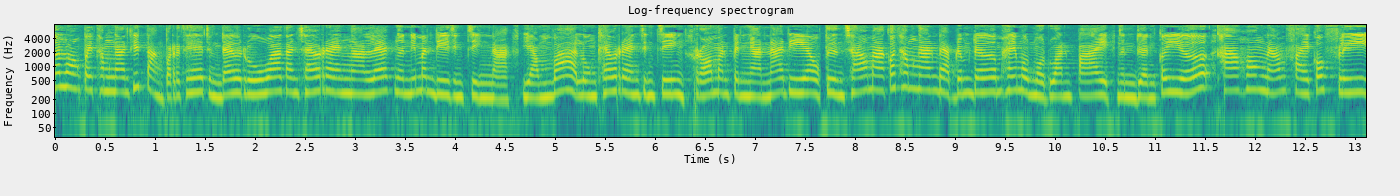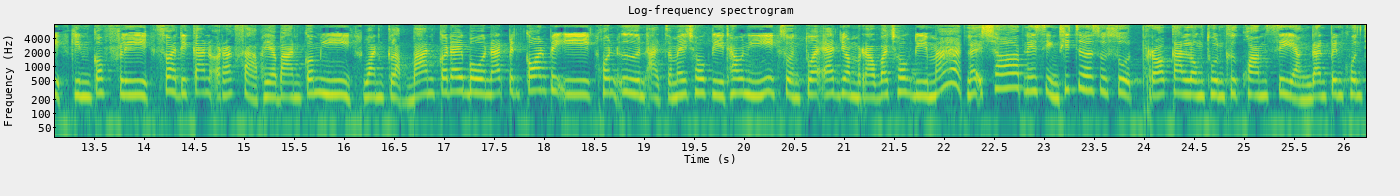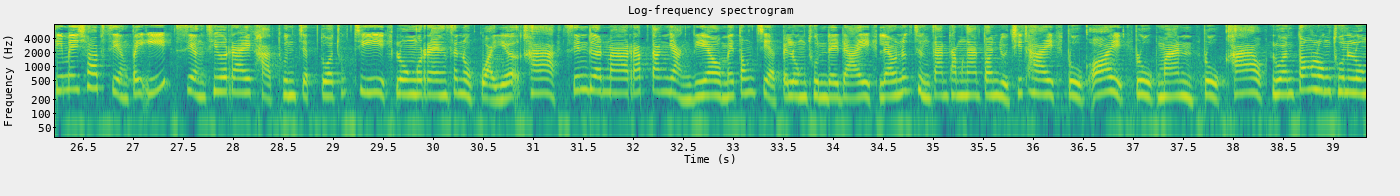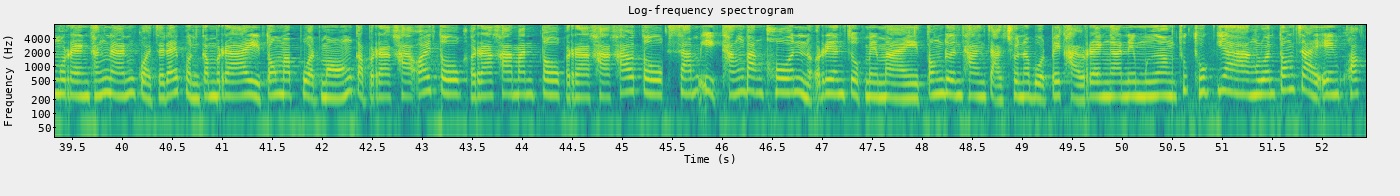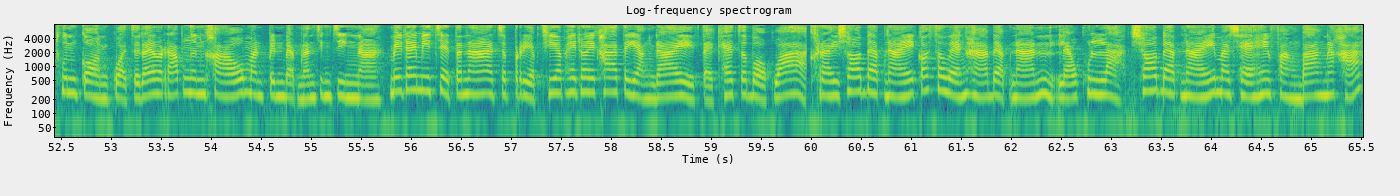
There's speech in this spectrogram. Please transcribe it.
มื่อลองไปทำงานที่ต่างประเทศถึงได้รู้ว่าการใช้แรงงานแลกเงินนี่มันดีจริง ๆ นะ ย้ำว่าลงแค่แรงจริง ๆ เพราะมันเป็นงานหน้าเดียว ตื่นเช้ามาก็ทำงานแบบเดิมๆให้หมดหมดวันไป เงินเดือนก็เยอะ ค่าห้องน้ำไฟก็ฟรี กินก็ฟรี สวัสดิการรักษาพยาบาลก็มี วันกลับบ้านก็ได้โบนัสเป็นก้อนไปอีก คนอื่นอาจจะไม่โชคดีเท่านี้ ส่วนตัวแอดยอมรับว่าโชคดีมาก และชอบในสิ่งที่เจอสุดๆ เพราะการลงทุนคือความเสี่ยง ดันเป็นคนที่ไม่ชอบเสี่ยงไปอีก เสี่ยงที่ไรขาดทุนเจ็บตัวทุกทีลงแรงสนุกกว่าเยอะค่ะ สิ้นเดือนมารับตังค์อย่างเดียว ไม่ต้องเจียดไปลงทุนใด ๆ แล้วนึกถึงการทำงานตอนอยู่ที่ไทย ปลูกอ้อย ปลูกมัน ปลูกข้าวล้วนต้องลงทุนลงแรงทั้งนั้นกว่าจะได้ผลกำไร ต้องมาปวดหมองกับราคาอ้อยตก ราคามันตก ราคาข้าวตก ซ้ำอีกทั้งบางคน เรียนจบใหม่ ๆ ต้องเดินทางจากชนบทไปขายแรงงานในเมือง ทุก ๆ อย่างล้วนต้องจ่ายเองควักทุนก่อนกว่าจะได้รับเงินเขา มันเป็นแบบนั้นจริง ๆ นะ ไม่ได้มีเจตนาจะเปรียบเทียบให้ด้อยค่าแต่อย่างใดแต่แค่จะบอกว่าว่าใครชอบแบบไหนก็แสวงหาแบบนั้น แล้วคุณล่ะชอบแบบไหนมาแชร์ให้ฟังบ้างนะคะ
